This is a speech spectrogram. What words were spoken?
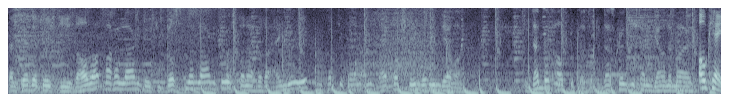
Dann fährt er durch die Saubermachanlage, durch die Bürstenanlage durch. Danach wird er eingeölt und kommt hier vorne an den Treibplatz stehen, wo eben der war. Und dann wird aufgeplattet. Und das können Sie sich dann gerne mal. Okay.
